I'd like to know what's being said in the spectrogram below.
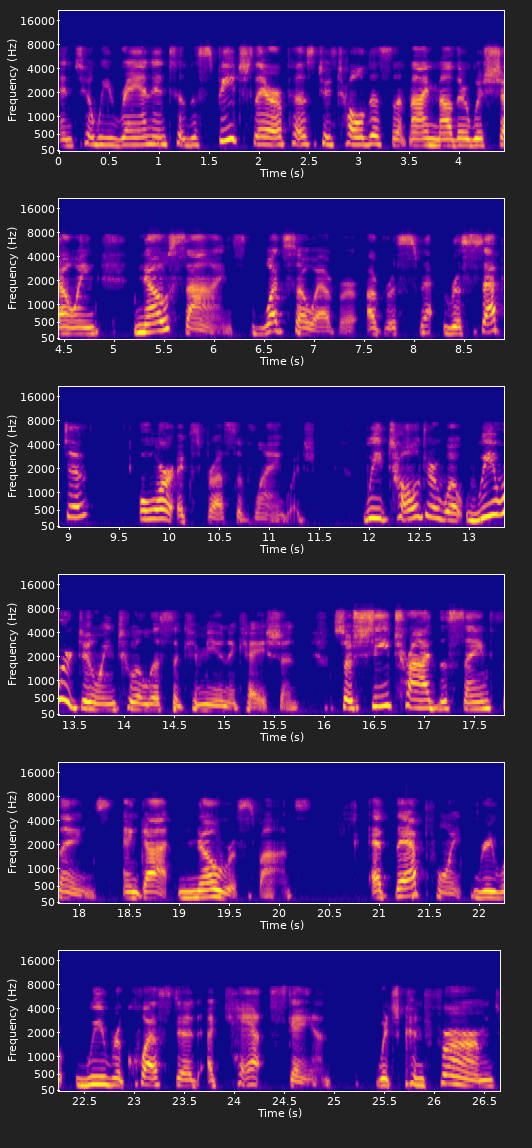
until we ran into the speech therapist who told us that my mother was showing no signs whatsoever of rece- receptive or expressive language. We told her what we were doing to elicit communication. So she tried the same things and got no response at that point, we, we requested a CAT scan, which confirmed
